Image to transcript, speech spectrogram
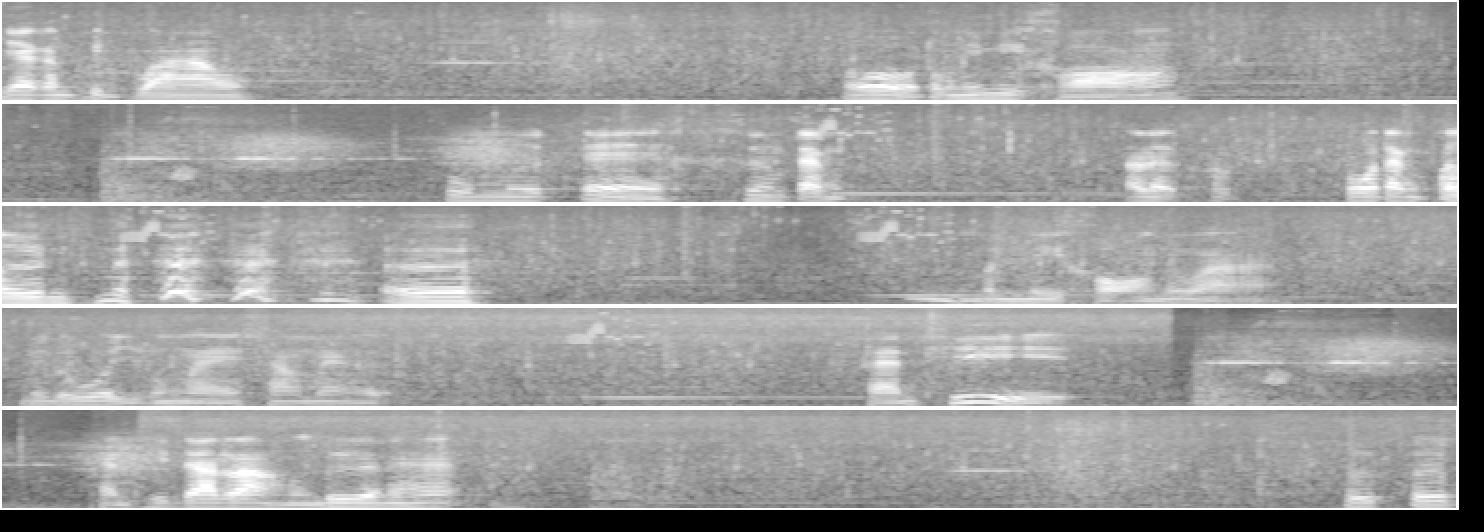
แยกกันปิดวาล์วโอ้ ตรงนี้มีของคุมมือเอ้เครื่องแต่งอะไรตัวแต่งปืน เออ มันมีของนี่หว่า ไม่รู้ว่าอยู่ตรงไหนช่างแม่งเลยแผนที่ แผนที่ด้านล่างของเรือนะฮะปึ๊บปึ๊บ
